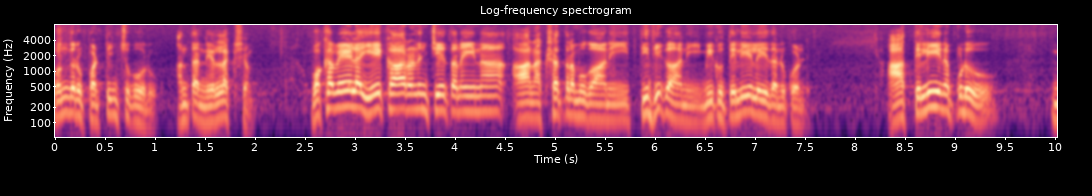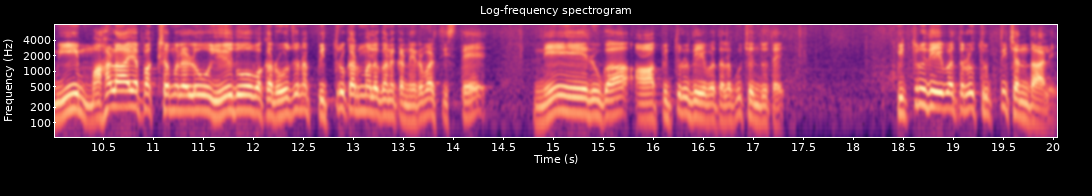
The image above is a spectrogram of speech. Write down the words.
కొందరు పట్టించుకోరు. అంత నిర్లక్ష్యం. ఒకవేళ ఏ కారణం చేతనైనా ఆ నక్షత్రము కానీ తిథి కానీ మీకు తెలియలేదనుకోండి. ఆ తెలియనప్పుడు మీ మహళాయ పక్షములలో ఏదో ఒక రోజున పితృకర్మలు గనక నిర్వర్తిస్తే నేరుగా ఆ పితృదేవతలకు చెందుతాయి. పితృదేవతలు తృప్తి చెందాలి.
